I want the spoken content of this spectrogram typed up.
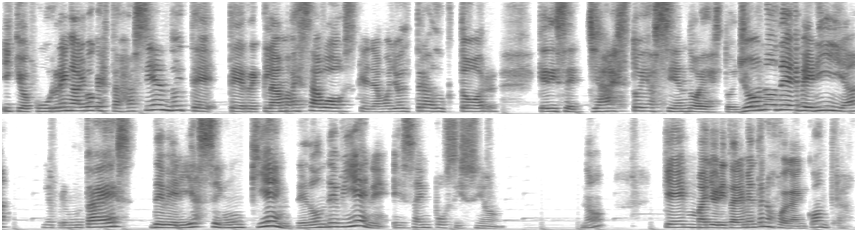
y que ocurre en algo que estás haciendo y te, te reclama esa voz que llamo yo el traductor, que dice, ya estoy haciendo esto, yo no debería. La pregunta es, ¿debería según quién? ¿De dónde viene esa imposición? ¿No? Que mayoritariamente nos juega en contra.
